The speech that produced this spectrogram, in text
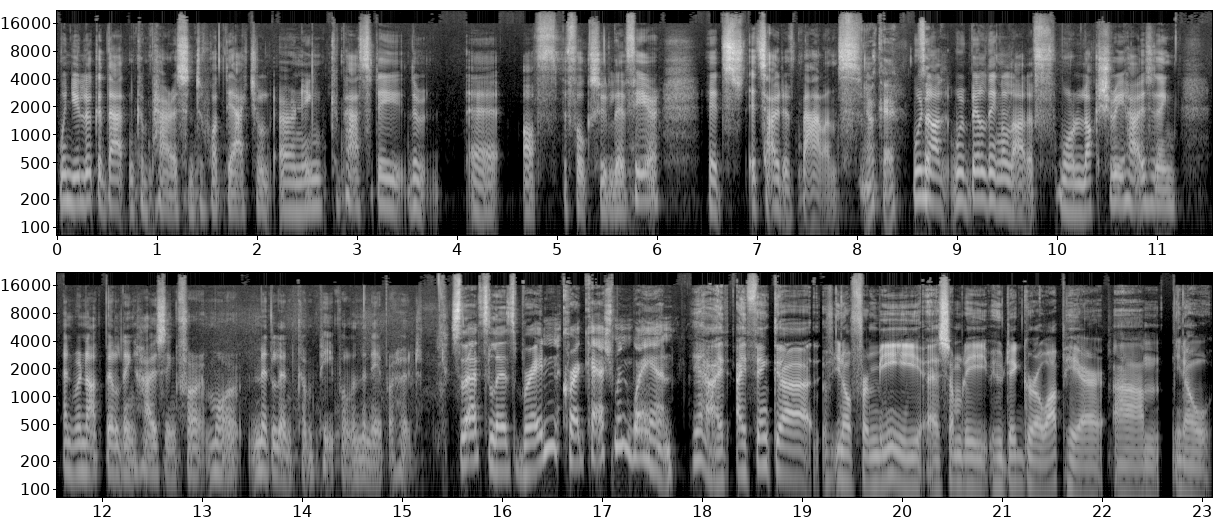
when you look at that in comparison to what the actual earning capacity the, uh, of the folks who live here, it's it's out of balance. Okay. We're so, not we're building a lot of more luxury housing and we're not building housing for more middle income people in the neighborhood. So that's Liz Breadon. Craig Cashman, weigh in. Yeah, I, I think, uh, you know, for me, as somebody who did grow up here, um, you know,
